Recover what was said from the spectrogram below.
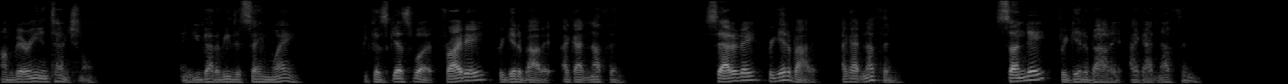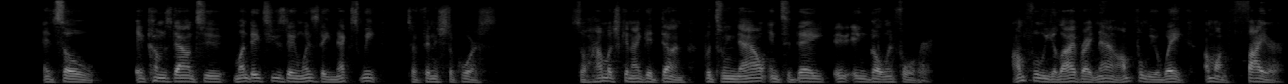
I'm very intentional, and you got to be the same way. Because guess what? Friday, forget about it. I got nothing. Saturday, forget about it. I got nothing. Sunday, forget about it. I got nothing. And so it comes down to Monday, Tuesday, Wednesday next week to finish the course. So how much can I get done between now and today and going forward? I'm fully alive right now. I'm fully awake. I'm on fire.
